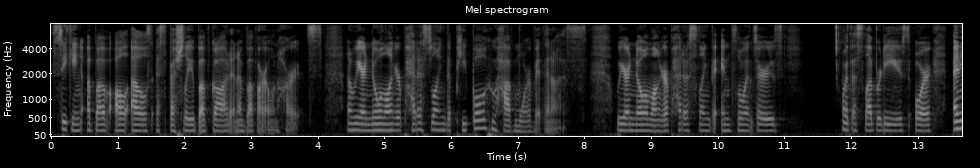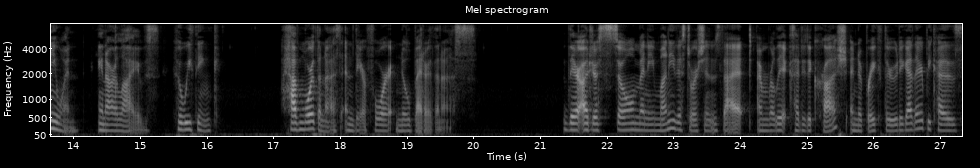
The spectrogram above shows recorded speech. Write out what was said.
seeking above all else, especially above God and above our own hearts. And we are no longer pedestaling the people who have more of it than us. We are no longer pedestaling the influencers or the celebrities or anyone in our lives who we think have more than us and therefore know better than us. There are just so many money distortions that I'm really excited to crush and to break through together because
